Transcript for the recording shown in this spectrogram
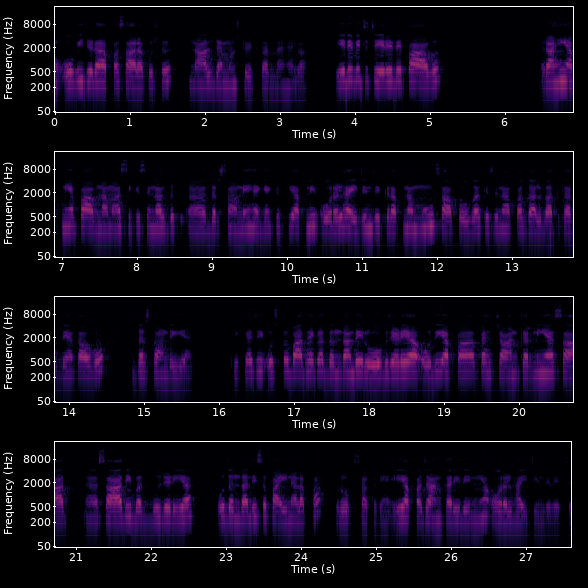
ਉਹ ਵੀ ਜਿਹੜਾ ਆਪਾਂ ਸਾਰਾ ਕੁਝ ਨਾਲ ਡੈਮੋਨਸਟ੍ਰੇਟ ਕਰਨਾ ਹੈਗਾ। ਇਹਦੇ ਵਿੱਚ ਚਿਹਰੇ ਦੇ ਭਾਵ ਰਾਹੀਂ ਆਪਣੀਆਂ ਭਾਵਨਾਵਾਂ ਅਸੀਂ ਕਿਸੇ ਨਾਲ ਦਿਖ- ਦਰਸਾਉਂਦੇ ਹੈਗੇ ਹਾਂ, ਕਿਉਂਕਿ ਆਪਣੀ ਓਰਲ ਹਾਈਜੀਨ ਜੇਕਰ ਆਪਣਾ ਮੂੰਹ ਸਾਫ਼ ਹੋਊਗਾ, ਕਿਸੇ ਨਾਲ ਆਪਾਂ ਗੱਲਬਾਤ ਕਰਦੇ ਹਾਂ ਤਾਂ ਉਹ ਦਰਸਾਉਂਦੀ ਹੈ। ਠੀਕ ਹੈ ਜੀ, ਉਸ ਤੋਂ ਬਾਅਦ ਹੈਗਾ ਦੰਦਾਂ ਦੇ ਰੋਗ ਜਿਹੜੇ ਆ, ਉਹਦੀ ਆਪਾਂ ਪਹਿਚਾਨ ਕਰਨੀ ਹੈ, ਸਾਹ ਸਾਹ ਦੀ ਬਦਬੂ ਜਿਹੜੀ ਆ, ਉਹ ਦੰਦਾਂ ਦੀ ਸਫ਼ਾਈ ਨਾਲ ਆਪਾਂ ਰੋਕ ਸਕਦੇ ਹਾਂ। ਇਹ ਆਪਾਂ ਜਾਣਕਾਰੀ ਦੇਣੀ ਆ ਓਰਲ ਹਾਈਜੀਨ ਦੇ ਵਿੱਚ।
